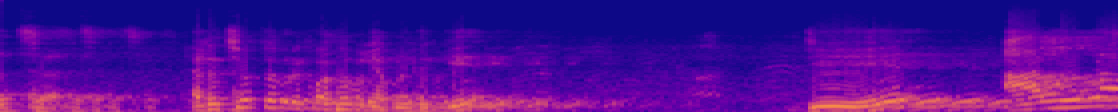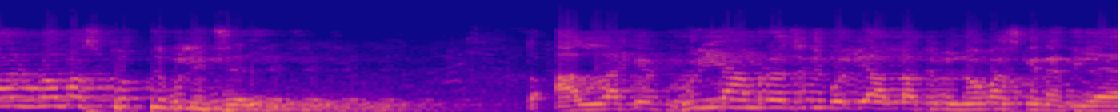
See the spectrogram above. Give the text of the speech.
আচ্ছা আচ্ছা আচ্ছা। একটা ছোট্ট করে কথা বলি আপনাদেরকে। যে আল্লাহ নমাজ পড়তে বলেছেন, তো আল্লাহকে ঘুরিয়ে আমরা যদি বলি, আল্লাহ তুমি নমাজ কেনা দিলে?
